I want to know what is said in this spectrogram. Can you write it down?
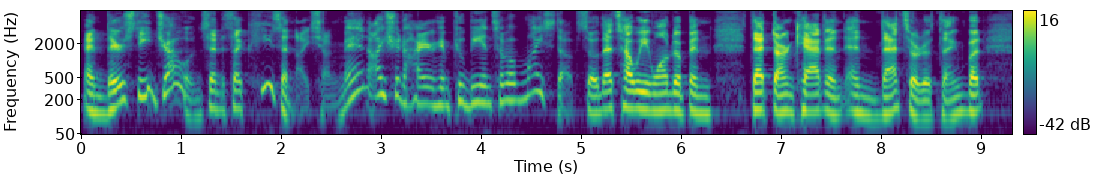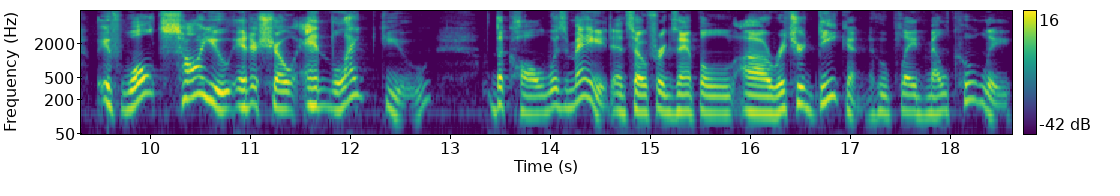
and there's Dean Jones. And it's like, he's a nice young man. I should hire him to be in some of my stuff. So that's how we wound up in That Darn Cat and, and that sort of thing. But if Walt saw you in a show and liked you, the call was made. And so, for example, uh, Richard Deacon, who played Mel Cooley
